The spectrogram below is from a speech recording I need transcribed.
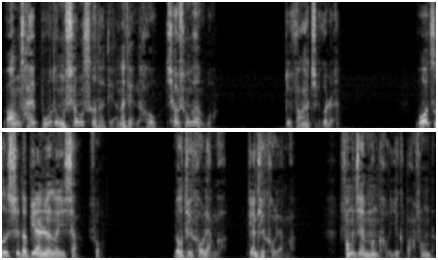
王才不动声色的点了点头，悄声问我：“对方有几个人？”我仔细的辨认了一下，说：“楼梯口两个，电梯口两个，房间门口一个把风的。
